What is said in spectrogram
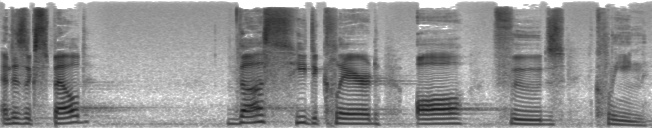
and is expelled? Thus he declared all foods clean.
